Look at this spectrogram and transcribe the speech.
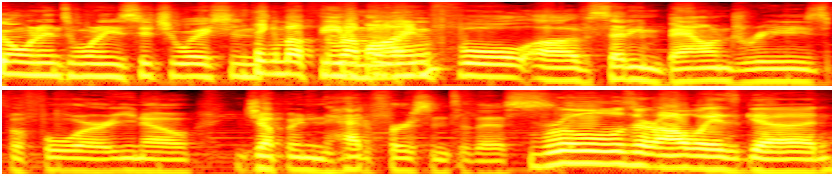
going into one of these situations, Think about be thruppling. mindful of setting boundaries before you know jumping headfirst into this. Rules are always good.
